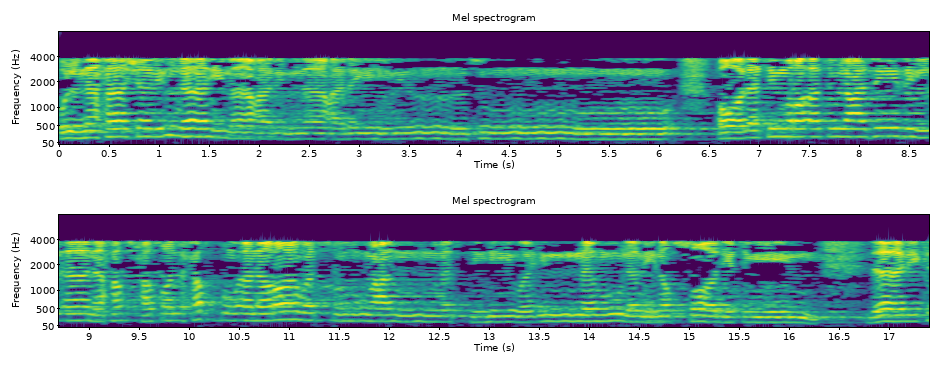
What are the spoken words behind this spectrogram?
قلنا حاش لله ما علمنا عليه من سوء. قالت امرأة العزيز الآن حصحص الحق أنا راوته عن نفسه وإنه لمن الصادقين. ذلك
